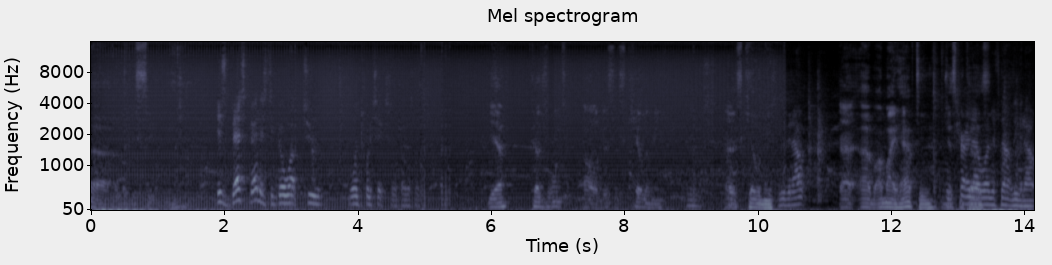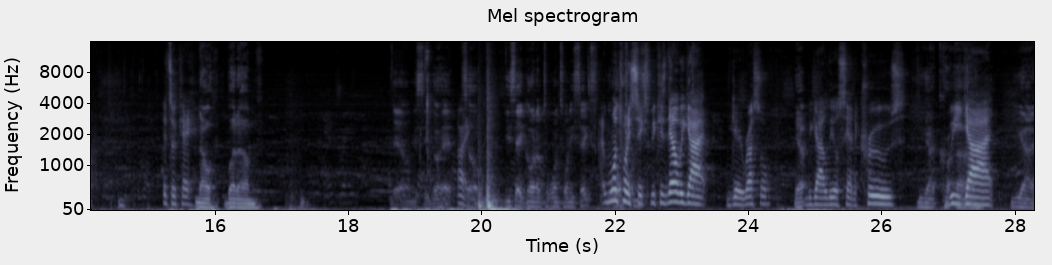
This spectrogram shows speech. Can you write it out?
Uh, let me see. His best bet is to go up to 126. for the title. Yeah, because once. Oh, this is killing me. That is killing me. Leave it out. Uh, I, I might have to Just just try because. that one. If not, leave it out. It's okay. No, but um. Yeah, let me see. Go ahead. All right. So you say going up to 126? 126 because now we got Gary Russell. Yep. We got Leo Santa Cruz. You got. Cro- We uh, got. You got. Uh,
